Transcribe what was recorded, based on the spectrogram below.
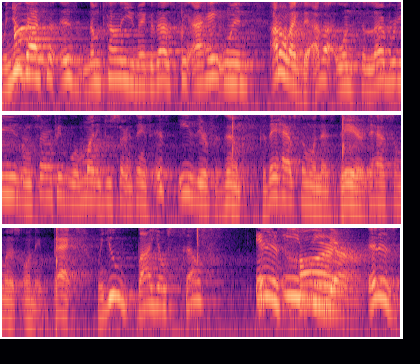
When you got some, it's, I'm telling you, man, because I've seen. I hate when I don't like that. I like when celebrities and certain people with money do certain things. It's easier for them because they have someone that's there. They have someone that's on their back. When you by yourself, it It's is hard. easier. It is.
